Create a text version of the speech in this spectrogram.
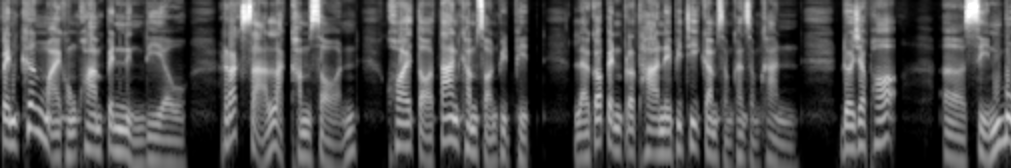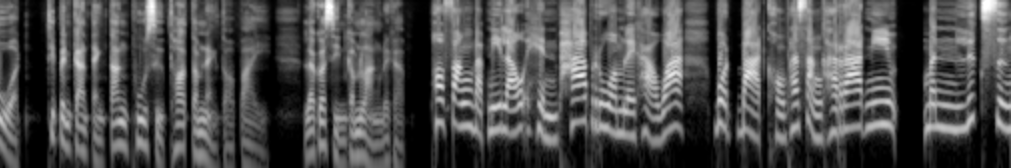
เป็นเครื่องหมายของความเป็นหนึ่งเดียว รักษาหลักคำสอน คอยต่อต้านคำสอนผิดๆ แล้วก็เป็นประธานในพิธีกรรมสำคัญสำคัญๆโดยเฉพาะเอ่อศีลบวชที่เป็นการแต่งตั้งผู้สืบทอดตำแหน่งต่อไป แล้วก็ศีลกำลังด้วยครับ พอฟังแบบนี้แล้วเห็นภาพรวมเลยค่ะว่า บทบาทของพระสังฆราชนี่มันลึกซึ้ง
